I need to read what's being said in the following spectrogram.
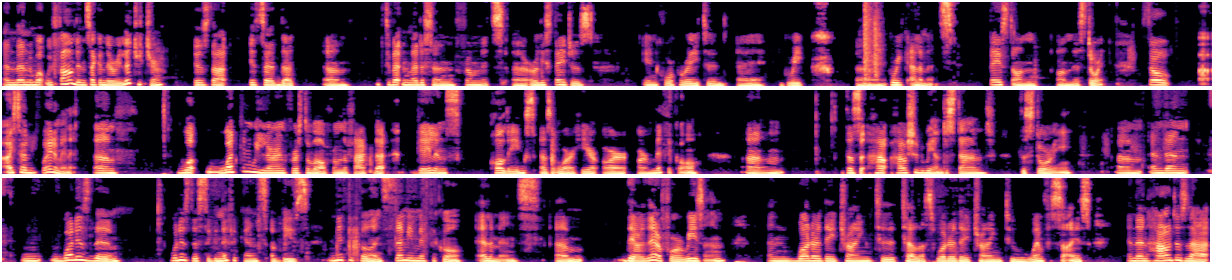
And then what we found in secondary literature is that it said that um, Tibetan medicine, from its uh, early stages, incorporated uh, Greek uh, Greek elements based on on this story. So I said, wait a minute. Um, what what can we learn first of all from the fact that Galen's colleagues, as it were, here are are mythical? Um, does it, how how should we understand the story? Um, and then what is the what is the significance of these mythical and semi-mythical elements. Um, they are there for a reason. And what are they trying to tell us? What are they trying to emphasize? And then how does that,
